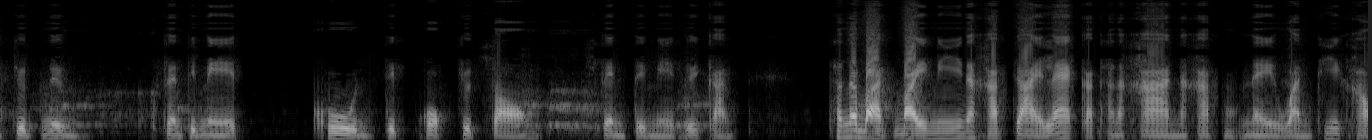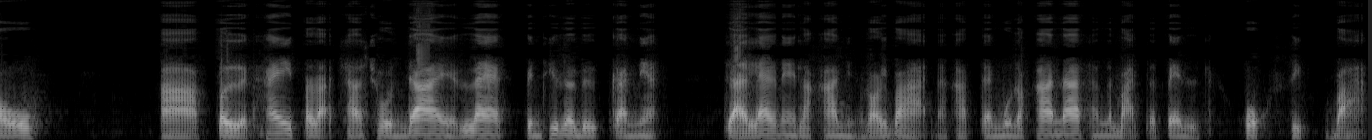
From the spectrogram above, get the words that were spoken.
8.1 เซนติเมตรคูณ 16.2 เซนติเมตรด้วยกัน ธนบัตรใบนี้นะครับ จ่ายแลกกับธนาคารนะครับ ในวันที่เขาเปิดให้ประชาชนได้แลกเป็นที่ระลึกกันเนี่ย จ่ายแลกในราคา 100 บาทนะครับ แต่มูลค่าหน้าธนบัตรจะเป็น 60 บาท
